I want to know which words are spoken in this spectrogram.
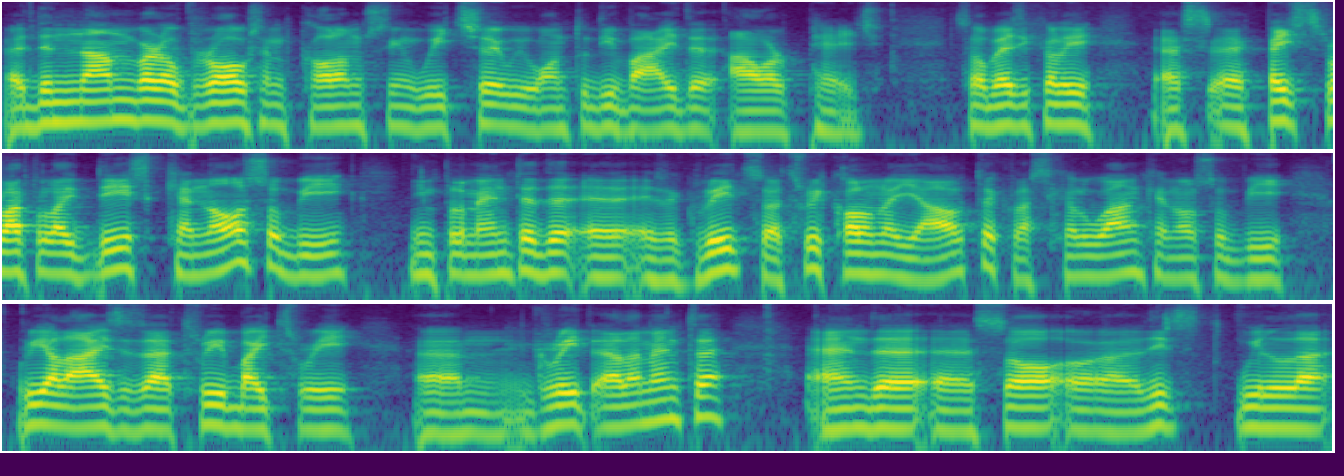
the number of rows and columns in which we want to divide our page. So basically, a page structure like this can also be implemented as a grid, so a three-column layout, a classical one, can also be realize as a 3 by 3 um, grid element. And uh, uh, so uh, this will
